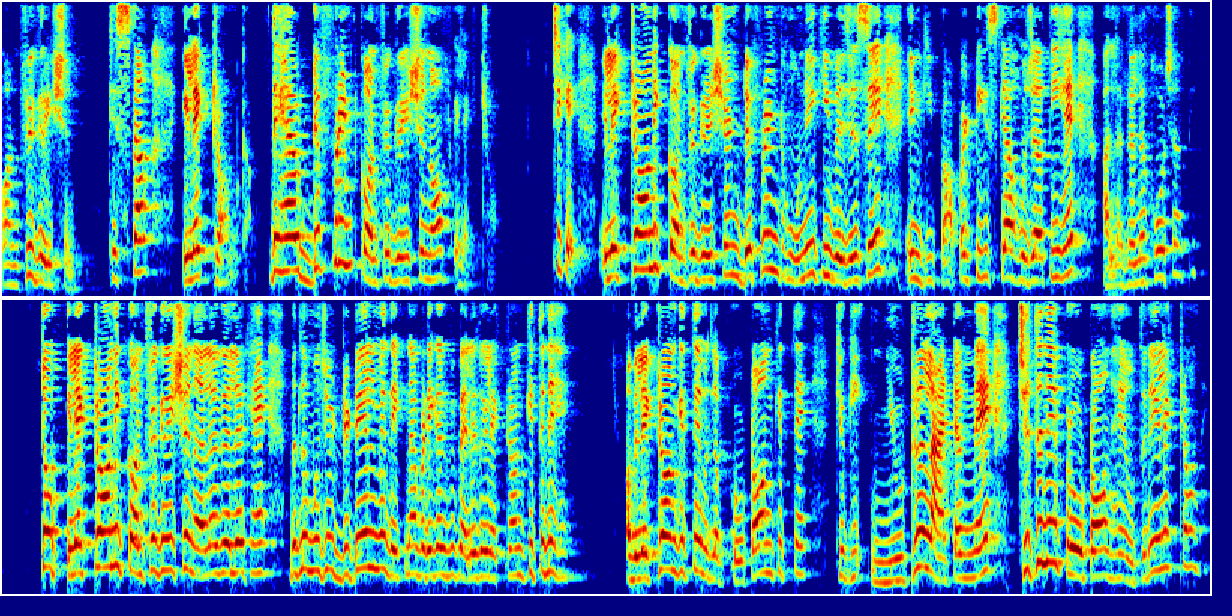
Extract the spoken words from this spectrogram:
कॉन्फिग्रेशन किसका? इलेक्ट्रॉन का. They have different configuration of electron ठीक है इलेक्ट्रॉनिक कॉन्फ़िगरेशन डिफरेंट होने की वजह से इनकी प्रॉपर्टीज़ क्या हो जाती है? अलग अलग हो जाती। तो इलेक्ट्रॉनिक कॉन्फ़िगरेशन अलग अलग है मतलब मुझे डिटेल में देखना पड़ेगा कि पहले तो इलेक्ट्रॉन कितने हैं। अब इलेक्ट्रॉन कितने मतलब प्रोटॉन कितने क्योंकि न्यूट्रल एटम में जितने प्रोटॉन हैं, उतने इलेक्ट्रॉन है।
